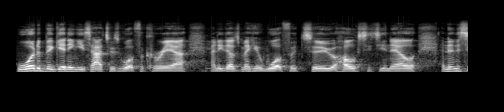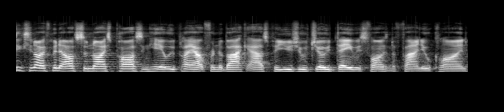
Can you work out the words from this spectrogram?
What a beginning he's had to his Watford career, and he does make it Watford 2, Hull City nil. And in the 69th minute, after some nice passing here, we play out from the back as per usual. Joe Davis finds Nathaniel Clyne,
